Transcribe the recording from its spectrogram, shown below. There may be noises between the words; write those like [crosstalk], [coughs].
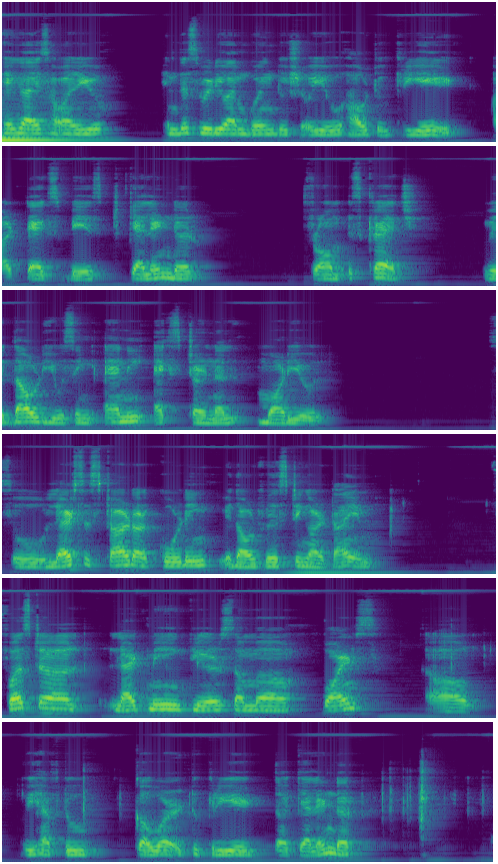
Hey guys, how are you? In this video, I'm going to show you how to create a text-based calendar from scratch without using any external module. So let's start our coding without wasting our time. First, uh, let me clear some uh, points uh, we have to cover to create the calendar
